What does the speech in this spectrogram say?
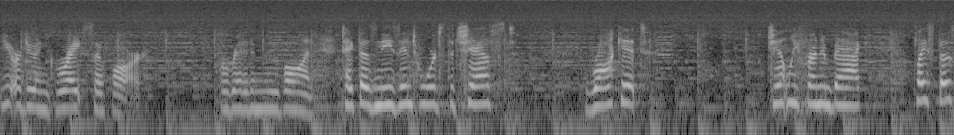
You are doing great so far. We're ready to move on. Take those knees in towards the chest. Rock it. Gently front and back. Place both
